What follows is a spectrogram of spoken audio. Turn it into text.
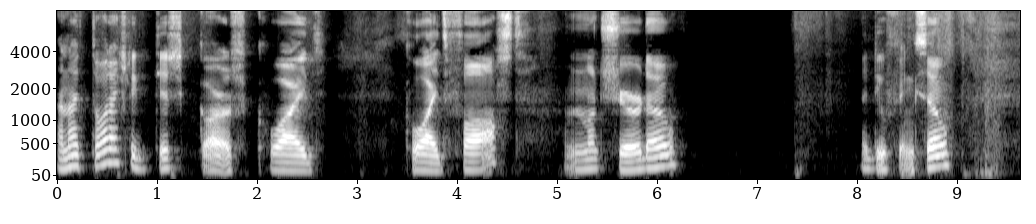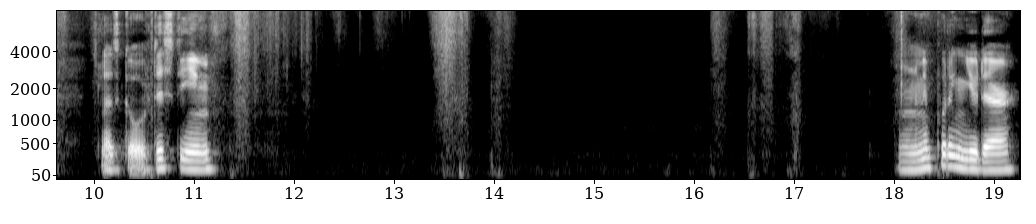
And I thought actually this car is quite, quite fast. I'm not sure though. I do think so. So let's go with this team. I'm gonna putting you there.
